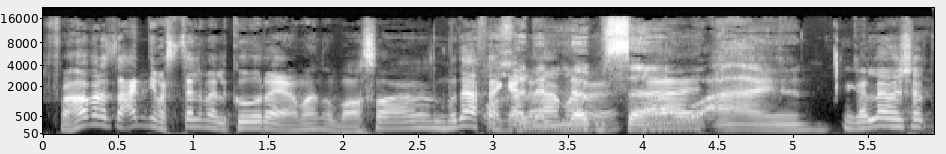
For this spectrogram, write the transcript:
فهافرتز عندي ما استلم الكورة يا man وباصها المدافع قال له يا man- اللبسه آي. وعاين. قال له shit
